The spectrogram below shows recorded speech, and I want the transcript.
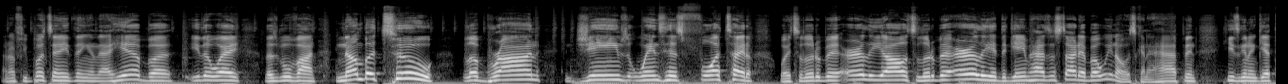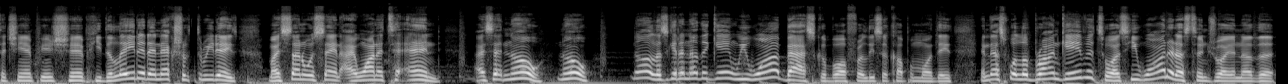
I don't know if he puts anything in that here, but either way, let's move on. Number two, LeBron James wins his fourth title. Well, it's a little bit early, y'all. It's a little bit early. The game hasn't started, but we know what's going to happen. He's going to get the championship. He delayed it an extra three days. My son was saying, I want it to end. I said, no, no, no, let's get another game. We want basketball for at least a couple more days. And that's what LeBron gave it to us. He wanted us to enjoy another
